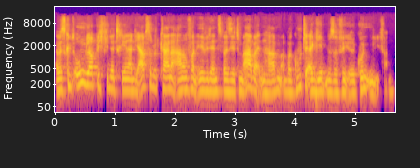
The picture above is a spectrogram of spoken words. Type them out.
Aber es gibt unglaublich viele Trainer, die absolut keine Ahnung von evidenzbasiertem Arbeiten haben, aber gute Ergebnisse für ihre Kunden liefern.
